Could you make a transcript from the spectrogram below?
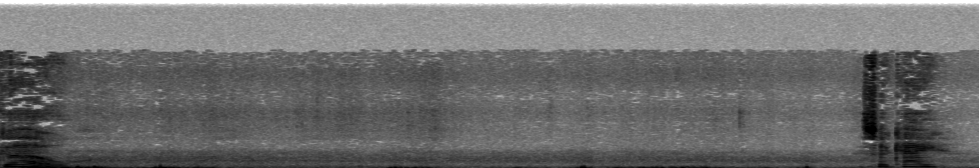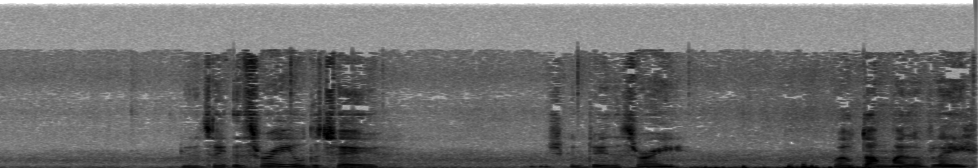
girl. It's okay. You going to take the three or the two? I'm just going to do the three. Well done, my lovely.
